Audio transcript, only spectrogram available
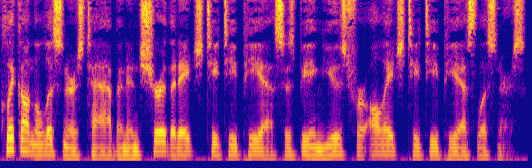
Click on the Listeners tab and ensure that HTTPS is being used for all HTTPS listeners.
